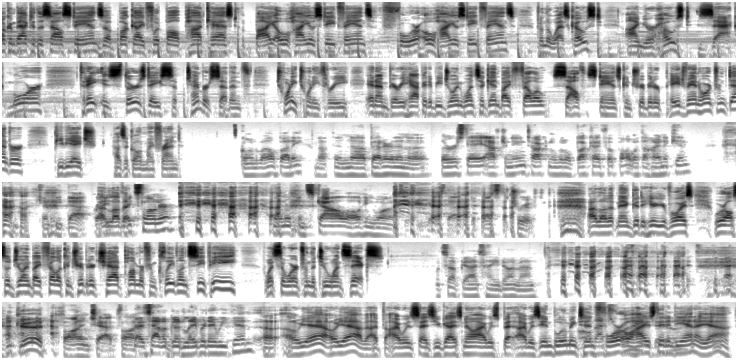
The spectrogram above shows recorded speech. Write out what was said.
Welcome back to the South Stands, a Buckeye football podcast by Ohio State fans for Ohio State fans from the West Coast. I'm your host, Zach Moore. Today is Thursday, September 7th, 2023, and I'm very happy to be joined once again by fellow South Stands contributor Paige Van Horn from Denver. PVH, how's it going, my friend? It's going well, buddy. Nothing uh, better than a Thursday afternoon talking a little Buckeye football with a Heineken. Can't beat that, right? I love right, it. Sloaner? Sloaner can scowl all he wants if he hears that, but that's the truth. I love it, man. Good to hear your voice. We're also joined by fellow contributor Chad Plummer from Cleveland CP. What's the word from the 216? What's up, guys? How you doing, man? Good. Fine, Chad, fine. guys have a good Labor Day weekend. Uh, oh yeah, oh yeah. I, I was, as you guys know, I was be- I was in Bloomington Oh, for right, Ohio State, dude. Indiana. Yeah,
